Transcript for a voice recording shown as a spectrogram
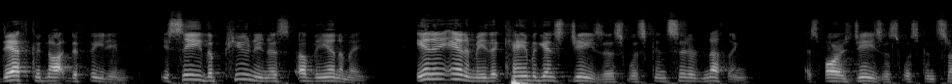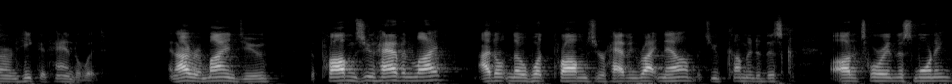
Death could not defeat him. You see the puniness of the enemy. Any enemy that came against Jesus was considered nothing. As far as Jesus was concerned, he could handle it. And I remind you, the problems you have in life, I don't know what problems you're having right now, but you've come into this auditorium this morning,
